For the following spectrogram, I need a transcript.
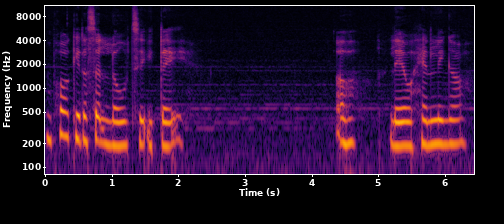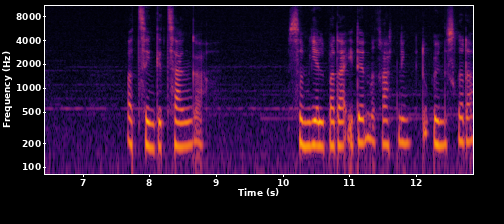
Men prøv at give dig selv lov til i dag at lave handlinger og tænke tanker, som hjælper dig i den retning, du ønsker dig.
